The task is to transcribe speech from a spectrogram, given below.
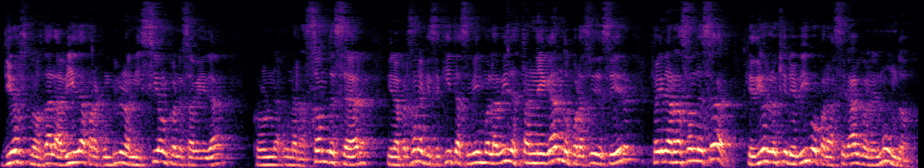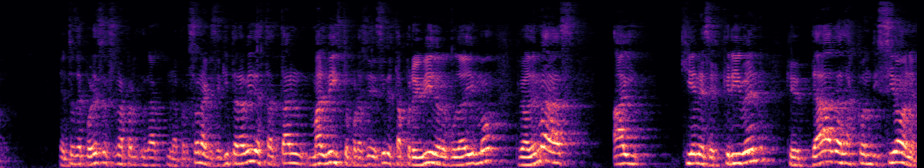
Dios nos da la vida para cumplir una misión con esa vida, con una, razón de ser, y una persona que se quita a sí mismo la vida está negando, por así decir, que hay una razón de ser, que Dios lo quiere vivo para hacer algo en el mundo. Entonces, por eso es una, una, persona que se quita la vida, está tan mal visto, por así decir, está prohibido en el judaísmo, pero además hay quienes escriben que dadas las condiciones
